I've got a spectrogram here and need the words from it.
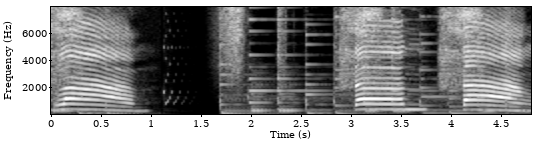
Malam. Tentang.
